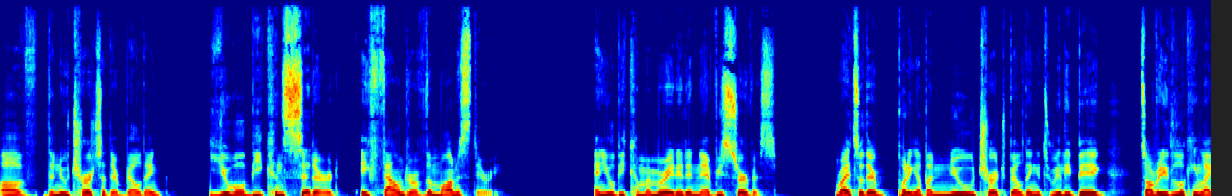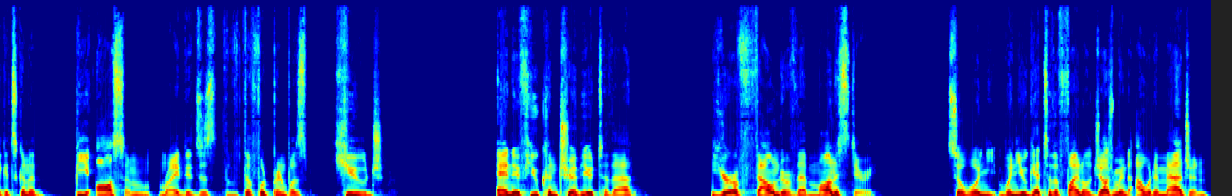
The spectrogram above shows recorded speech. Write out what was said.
of the new church that they're building, you will be considered a founder of the monastery and you'll be commemorated in every service. Right? So they're putting up a new church building. It's really big. It's already looking like it's going to be awesome, right? It just the footprint was huge. And if you contribute to that, you're a founder of that monastery. So when you, when you get to the final judgment, I would imagine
